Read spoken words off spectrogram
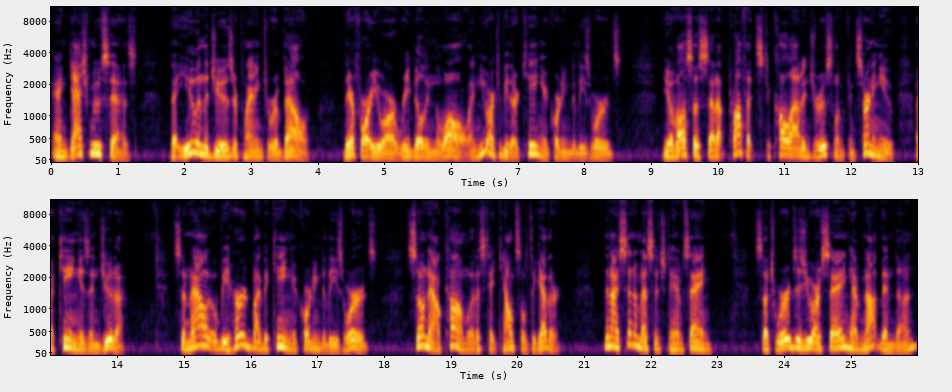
and Gashmu says, that you and the Jews are planning to rebel. Therefore you are rebuilding the wall, and you are to be their king according to these words. You have also set up prophets to call out in Jerusalem concerning you, a king is in Judah. So now it will be heard by the king according to these words. So now come, let us take counsel together. Then I sent a message to him, saying, Such words as you are saying have not been done,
